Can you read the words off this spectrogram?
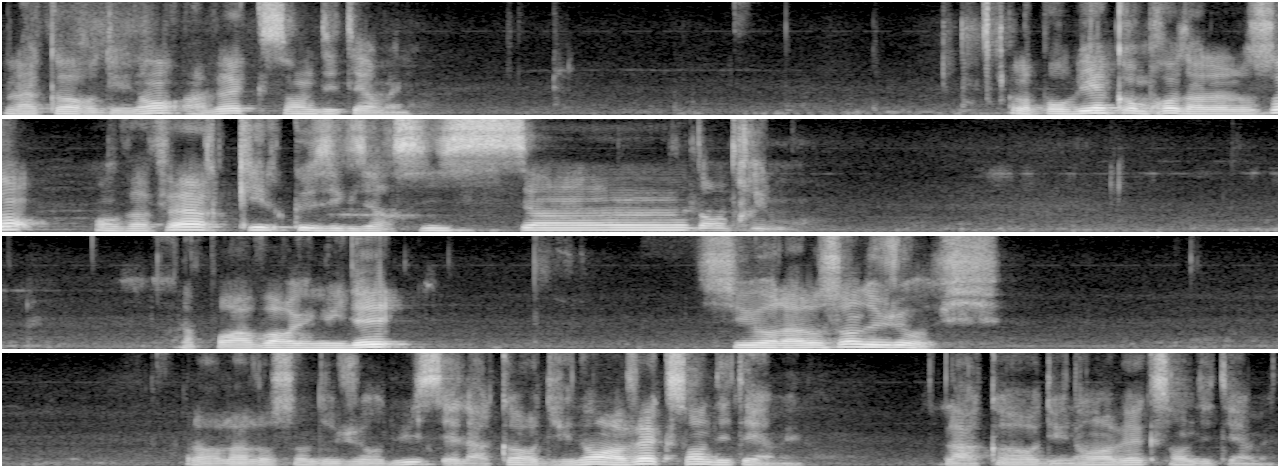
L'accord du nom avec son déterminant. Alors, pour bien comprendre la leçon, on va faire quelques exercices euh, d'entraînement. Pour avoir une idée sur la leçon d'aujourd'hui. Alors, la leçon d'aujourd'hui, c'est l'accord du nom avec son déterminant. L'accord du nom avec son déterminant.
